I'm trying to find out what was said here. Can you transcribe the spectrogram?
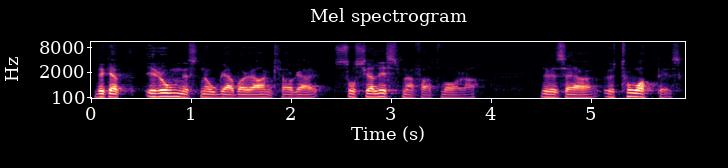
Vilket ironiskt nog är vad det anklagar socialismen för att vara. Det vill säga utopisk.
